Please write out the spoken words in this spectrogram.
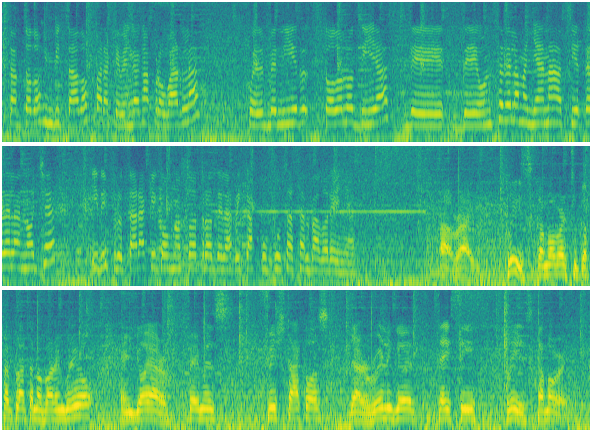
Están todos invitados para que vengan a probarlas. Pueden venir todos los días de, de 11 de la mañana a 7 de la noche y disfrutar aquí con nosotros de las ricas pupusas salvadoreñas. All right. Please come over to Café Plátano Bar and Grill. Enjoy our famous fish tacos. They're really good, tasty. Please come over.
